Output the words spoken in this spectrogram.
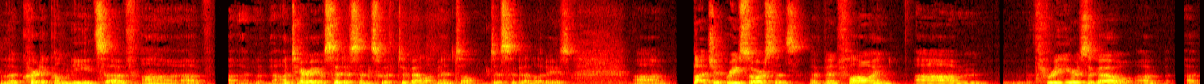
the critical needs of, uh, of uh, Ontario citizens with developmental disabilities. Um, budget resources have been flowing. Um, three years ago, a, a,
